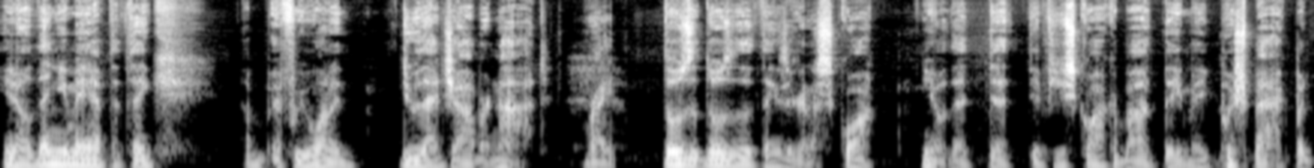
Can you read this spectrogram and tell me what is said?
You know, then you may have to think if we want to do that job or not. Right. Those those are the things they're going to squawk. You know that that if you squawk about, they may push back. But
